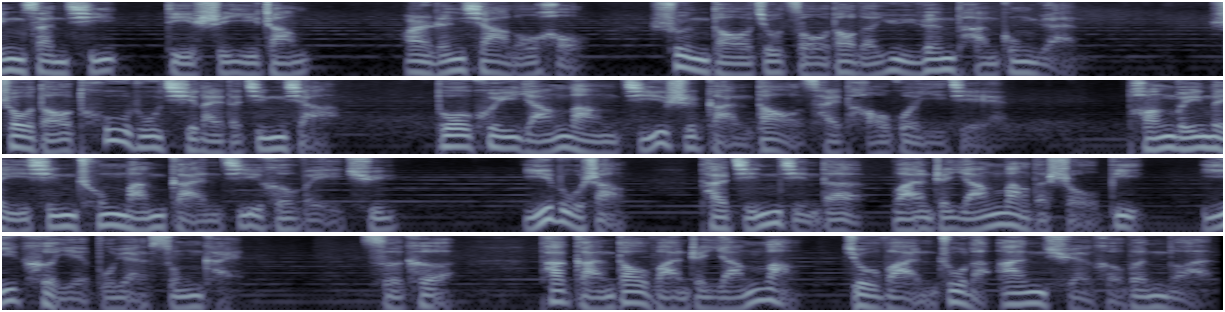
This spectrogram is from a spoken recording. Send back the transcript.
零三七第十一章，二人下楼后，顺道就走到了玉渊潭公园。受到突如其来的惊吓，多亏杨浪及时赶到，才逃过一劫。彭威内心充满感激和委屈，一路上他紧紧地挽着杨浪的手臂，一刻也不愿松开。此刻，他感到挽着杨浪就挽住了安全和温暖。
